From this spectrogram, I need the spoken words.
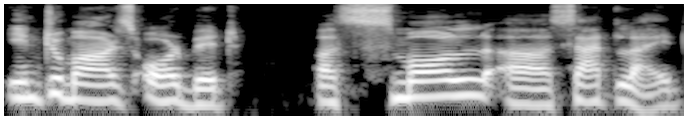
into Mars orbit a small uh, satellite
